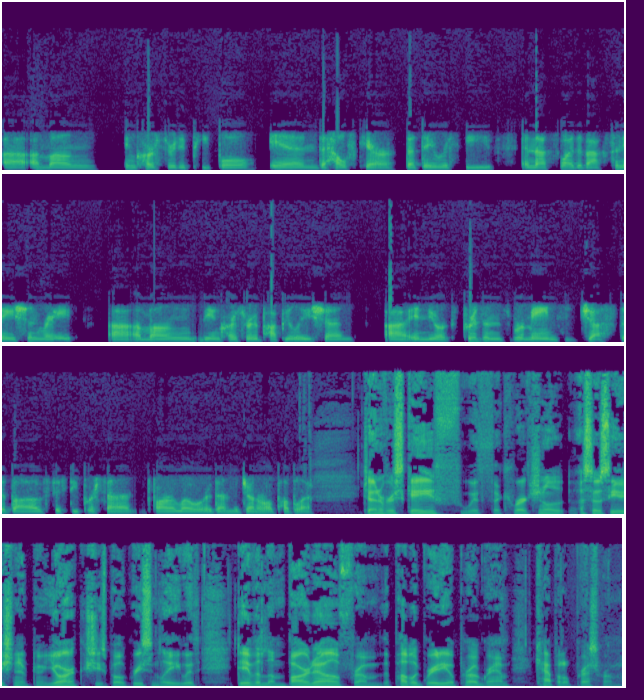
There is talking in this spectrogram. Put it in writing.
uh, among incarcerated people in the health care that they receive. And that's why the vaccination rate uh, among the incarcerated population uh, in New York's prisons remains just above 50%, far lower than the general public. Jennifer Scaife with the Correctional Association of New York. She spoke recently with David Lombardo from the public radio program Capitol Press Room.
